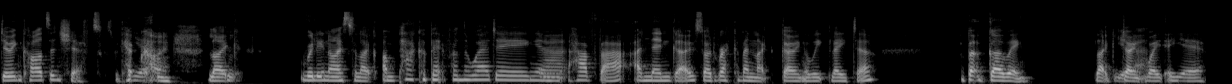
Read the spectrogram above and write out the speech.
doing cards and shifts because we kept Yeah. going. Like really nice to like unpack a bit from the wedding and Yeah. have that and then go. So I'd recommend like going a week later, but going. Like Yeah. don't wait a year.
